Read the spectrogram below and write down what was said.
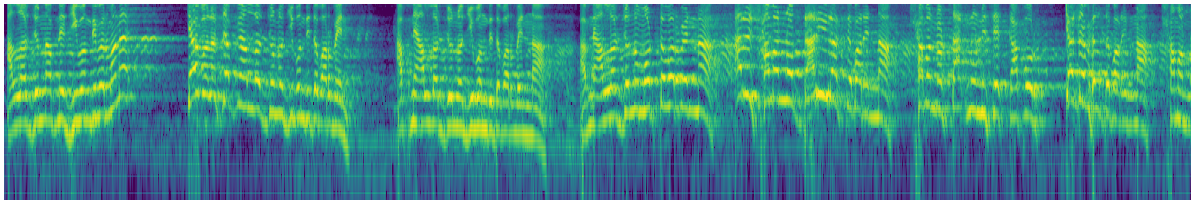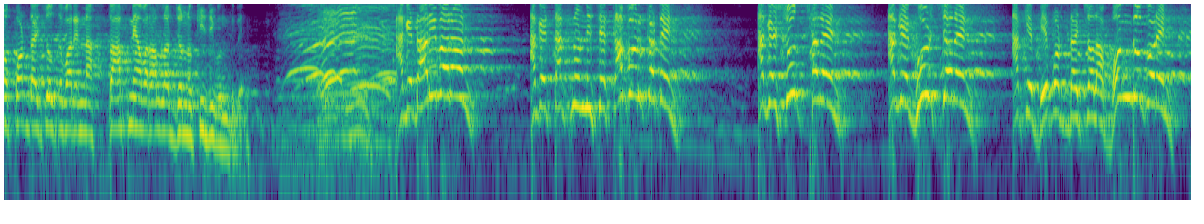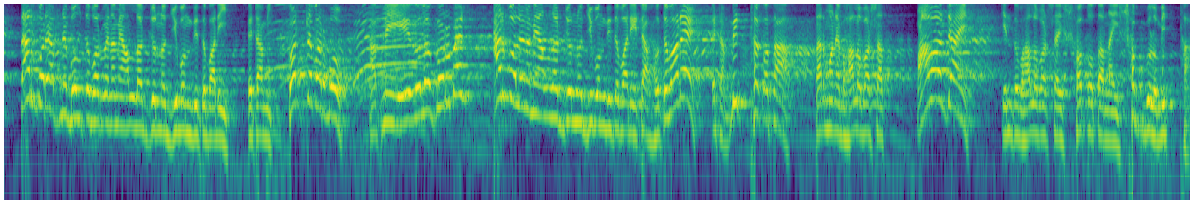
আল্লাহর জন্য আপনি জীবন দিবেন মানে? কে বলেছে আপনি আল্লাহর জন্য জীবন দিতে পারবেন? আপনি আল্লাহর জন্য জীবন দিতে পারবেন না। আপনি আল্লাহর জন্য মরতে পারবেন না। আরে সামান্য দাড়ি রাখতে পারেন না। সামান্য টাকনুর নিচে কাপড় কেটে ফেলতে পারেন না। সামান্য পর্দায় চলতে পারেন না। তো আপনি আবার আল্লাহর জন্য কি জীবন দিবেন? আগে দাড়ি বাড়ান, আগে টাকনুর নিচে কাপড় কাটেন, আগে সুদ ছাড়েন আগে ঘুষ ছাড়েন আগে বেপর্দায় চলা বন্ধ করেন, তারপরে আপনি বলতে পারবেন, আমি আল্লাহর জন্য জীবন দিতে পারি, এটা আমি করতে পারব। আপনি এগুলো করবেন, আর বলেন, আমি আল্লাহর জন্য জীবন দিতে পারি, এটা হতে পারে, এটা মিথ্যা কথা। তার মানে ভালোবাসা পাওয়া যায়, কিন্তু ভালোবাসায় সততা নাই, সবগুলো মিথ্যা।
